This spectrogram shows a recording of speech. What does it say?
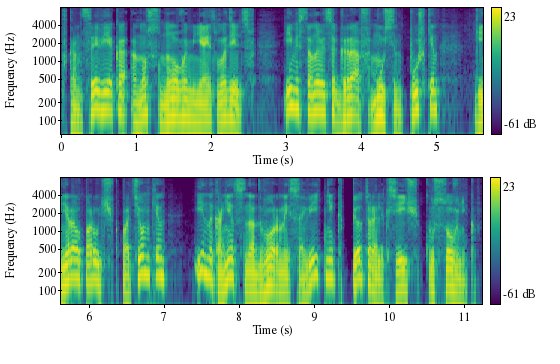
В конце века оно снова меняет владельцев. Ими становятся граф Мусин-Пушкин, генерал-поручик Потемкин и, наконец, надворный советник Петр Алексеевич Кусовников.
